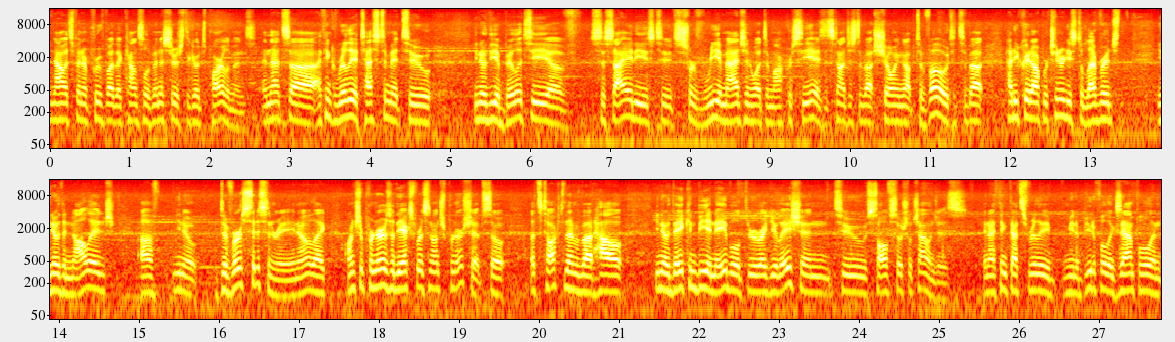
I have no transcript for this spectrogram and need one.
now it's been approved by the Council of Ministers to go to Parliament, and that's uh, I think really a testament to, you know, the ability of societies to sort of reimagine what democracy is. It's not just about showing up to vote. It's about how do you create opportunities to leverage, you know, the knowledge of you know diverse citizenry. You know, like entrepreneurs are the experts in entrepreneurship. So let's talk to them about how, you know, they can be enabled through regulation to solve social challenges. And I think that's really, I mean, a beautiful example and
